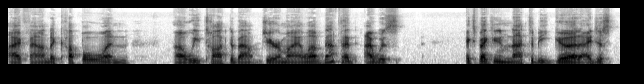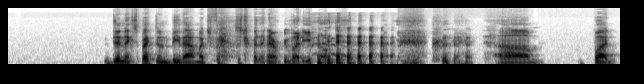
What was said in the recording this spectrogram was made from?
I found a couple. And uh, we talked about Jeremiyah Love. Not that I was expecting him not to be good. I just didn't expect him to be that much faster than everybody else. um, but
